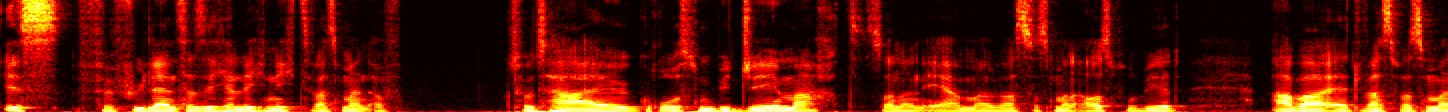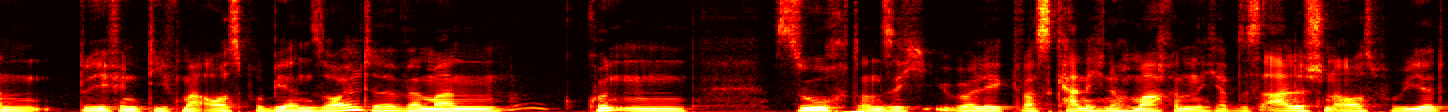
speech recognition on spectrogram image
Ist für Freelancer sicherlich nichts, was man auf total großem Budget macht, sondern eher mal was, was man ausprobiert. Aber etwas, was man definitiv mal ausprobieren sollte, wenn man Kunden sucht und sich überlegt, was kann ich noch machen. Ich habe das alles schon ausprobiert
